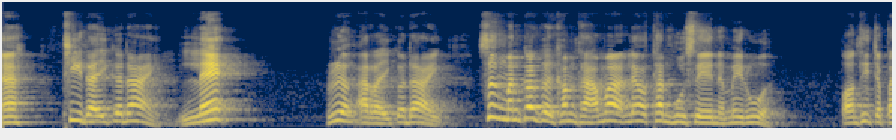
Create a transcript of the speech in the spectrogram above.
นะที่ใดก็ได้ และเรื่องอะไรก็ได้ ซึ่งมันก็เกิดคำถามว่าแล้วท่านฮุเซนเนี่ยไม่รู้ ตอนที่จะไป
